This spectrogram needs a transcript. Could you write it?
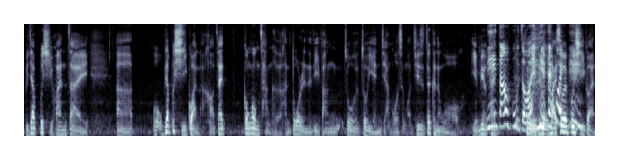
比较不喜欢在。呃，我我比较不习惯了，好，在公共场合很多人的地方做做演讲或什么，其实这可能我也没有。你当副总，我还是会不习惯。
